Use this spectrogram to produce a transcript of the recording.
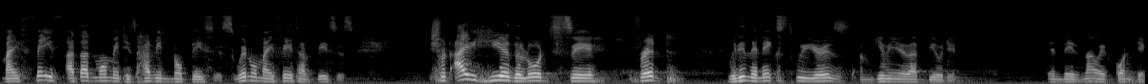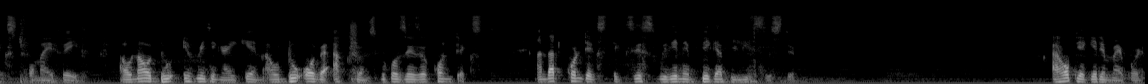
my faith at that moment is having no basis. When will my faith have basis? Should I hear the Lord say, Fred, within the next two years, I'm giving you that building? And there's now a context for my faith. I'll now do everything I can. I'll do all the actions because there's a context. And that context exists within a bigger belief system. I hope you're getting my point.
